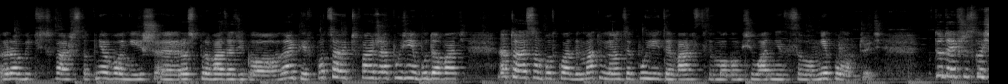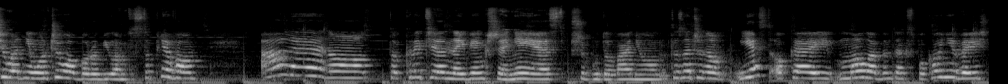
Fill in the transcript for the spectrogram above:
robić twarz stopniowo niż e, rozprowadzać go najpierw po całej twarzy, a później budować. No to są podkłady matujące, później te warstwy mogą się ładnie ze sobą nie połączyć. Tutaj wszystko się ładnie łączyło, bo robiłam to stopniowo ale no to krycie największe nie jest przy budowaniu, to znaczy no jest ok, mogłabym tak spokojnie wyjść,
